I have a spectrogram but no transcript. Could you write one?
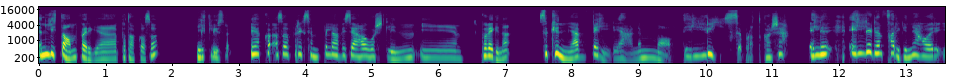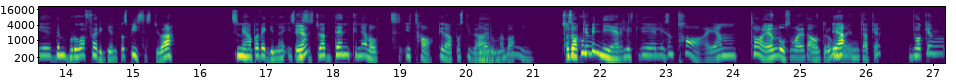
en litt annen farge på taket også. Litt lysere? Jeg altså for eksempel da, hvis jeg har washed linen i, på veggene, så kunne jeg veldig gjerne malt i lyseblått, kanskje. Eller, eller den fargen jeg har i den blå fargen på spisestua, som jeg har på veggene i Ja. spisestua, den kunne jeg valgt i taket da på stua, rommet bak. Så altså, kombinere litt, liksom ta igjen ta igjen noe som var et annet rom Ja. inni taket. Du har ikke en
